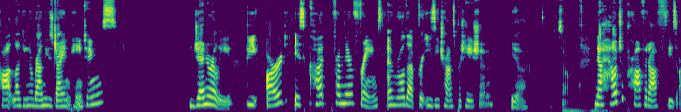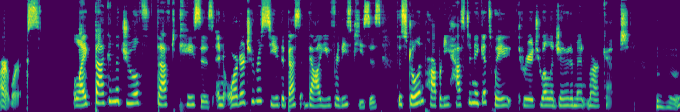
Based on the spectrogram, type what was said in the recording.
caught lugging around these giant paintings? Generally, the art is cut from their frames and rolled up for easy transportation. Yeah. So, now, how to profit off these artworks? Like back in the jewel theft cases, in order to receive the best value for these pieces, the stolen property has to make its way through to a legitimate market. Mm-hmm.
